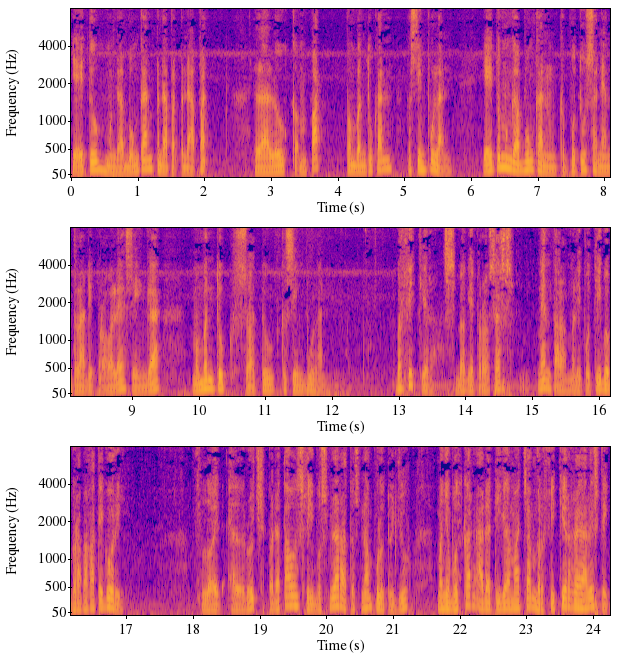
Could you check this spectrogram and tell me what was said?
yaitu menggabungkan pendapat-pendapat. Lalu keempat, pembentukan kesimpulan yaitu menggabungkan keputusan yang telah diperoleh sehingga membentuk suatu kesimpulan. Berpikir sebagai proses mental meliputi beberapa kategori. Floyd L. Roach pada tahun 1967 menyebutkan ada tiga macam berpikir realistik,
